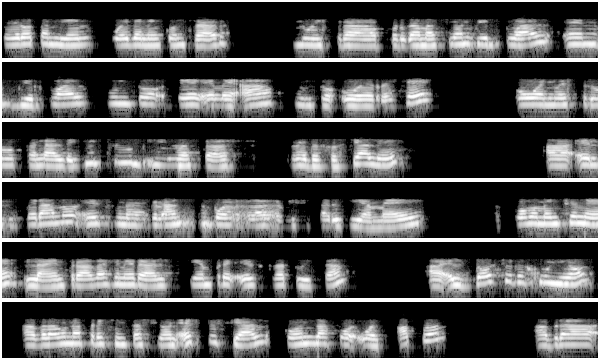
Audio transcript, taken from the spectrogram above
pero también pueden encontrar nuestra programación virtual en virtual.dma.org o en nuestro canal de YouTube y nuestras redes sociales. Ah, el verano es una gran temporada de visitar el DMA. Como mencioné, la entrada general siempre es gratuita. Ah, el 12 de junio habrá una presentación especial con la Fort Worth Opera. Habrá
